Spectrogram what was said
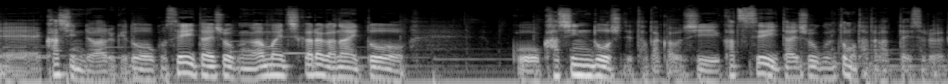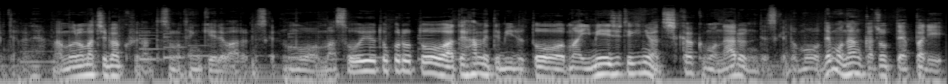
えー、家臣ではあるけど征夷大将軍があんまり力がないとこう家臣同士で戦うしかつ征夷大将軍とも戦ったりするみたいなね、まあ、室町幕府なんてその典型ではあるんですけども、まあ、そういうところと当てはめてみると、まあ、イメージ的には近くもなるんですけどもでもなんかちょっとやっぱり、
